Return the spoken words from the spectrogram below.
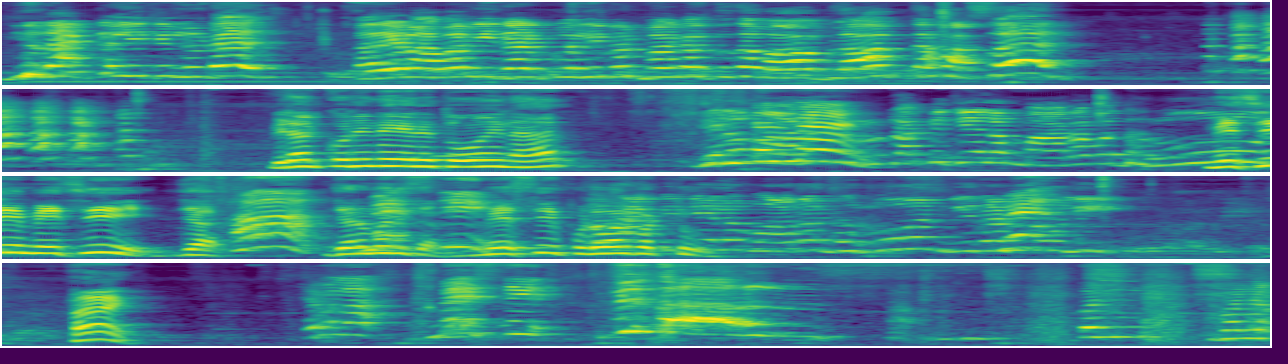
विराट कोहलीची नूडल्स अरे बाबा विराट कोहली पण बघा तुझा भाव ब्लॉग तर हसन. विराट कोहली नाही रे तो आहे ना? मारा धरून टाकायची, याला मारावं धरून. मेसी मेसी ज- हा. जर्मनीचा मेसी. मेसी फुटबॉलपट्टू हे मला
